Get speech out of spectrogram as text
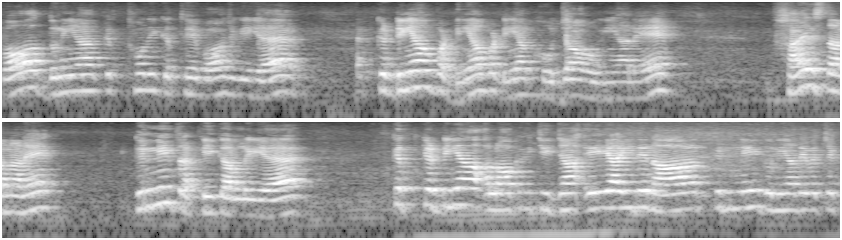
ਬਹੁਤ ਦੁਨੀਆ ਕਿੱਥੋਂ ਦੀ ਕਿੱਥੇ ਪਹੁੰਚ ਗਈ ਹੈ। ਕਿੱਡੀਆਂ ਵੱਡੀਆਂ ਵੱਡੀਆਂ ਖੋਜਾਂ ਹੋ ਗਈਆਂ ਨੇ। ਸਾਇੰਸਦਾਨਾਂ ਨੇ ਕਿੰਨੀ ਤਰੱਕੀ ਕਰ ਲਈ ਹੈ। ਕਿ ਕਿੱਡੀਆਂ ਅਲੌਕਿਕ ਚੀਜ਼ਾਂ AI ਦੇ ਨਾਲ ਕਿੰਨੀ ਦੁਨੀਆ ਦੇ ਵਿੱਚ ਇੱਕ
